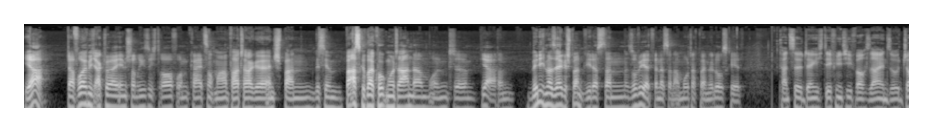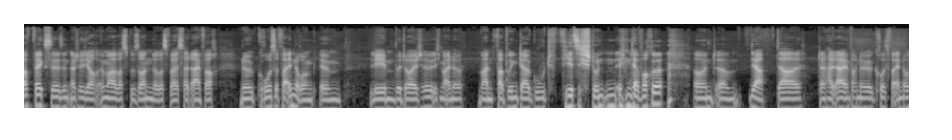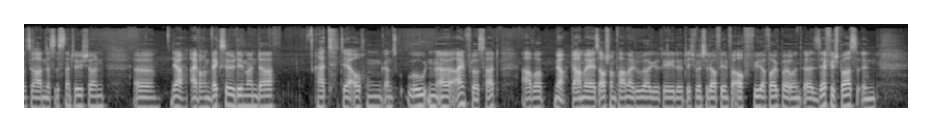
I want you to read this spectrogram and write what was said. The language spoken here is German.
ja, da freue ich mich aktuell eben schon riesig drauf und kann jetzt noch mal ein paar Tage entspannen, ein bisschen Basketball gucken unter anderem. Und ähm, ja, dann bin ich mal sehr gespannt, wie das dann so wird, wenn das dann am Montag bei mir losgeht kannst du, denke ich, definitiv auch sein. So Jobwechsel sind natürlich auch immer was Besonderes, weil es halt einfach eine große Veränderung im Leben bedeutet. Ich meine, man verbringt da gut 40 Stunden in der Woche und ähm, ja, da dann halt einfach eine große Veränderung zu haben, das ist natürlich schon äh, ja, einfach ein Wechsel, den man da hat, der auch einen ganz guten äh, Einfluss hat. Aber ja, da haben wir jetzt auch schon ein paar Mal drüber geredet. Ich wünsche dir auf jeden Fall auch viel Erfolg bei und äh, sehr viel Spaß in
